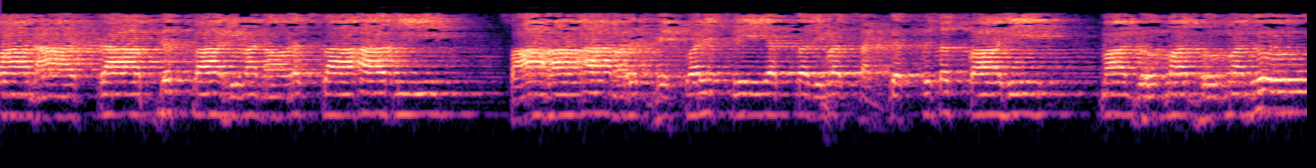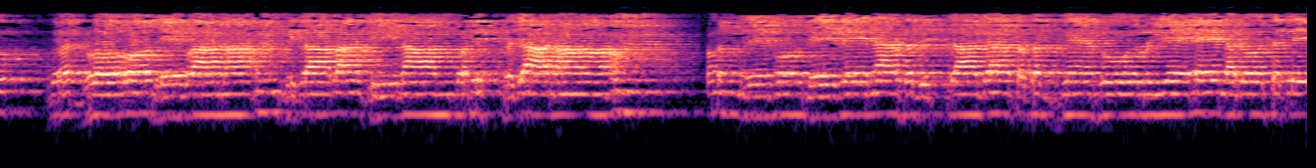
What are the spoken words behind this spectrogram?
मानाष्ट्राभ्यस्वाहि मनोरस्वाहासि स्वाहामरुद्भिः परिश्रीयत्वदिवः सर्गस्पृशस्वाहि मधु मधु मधु गर्भो देवानाम् पितामहीनाम् देवो देवेन सवित्रागतसज्ञसूर्येण रोचते।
